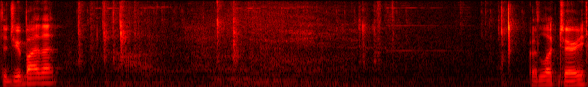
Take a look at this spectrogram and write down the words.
Did you buy that? Good luck, Jerry.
